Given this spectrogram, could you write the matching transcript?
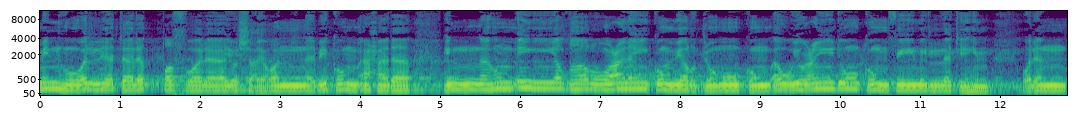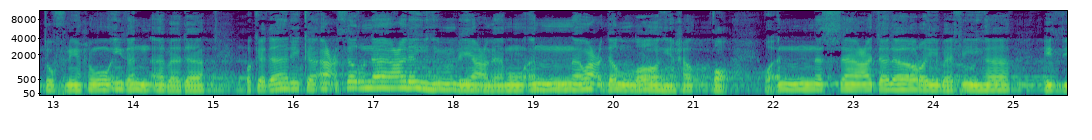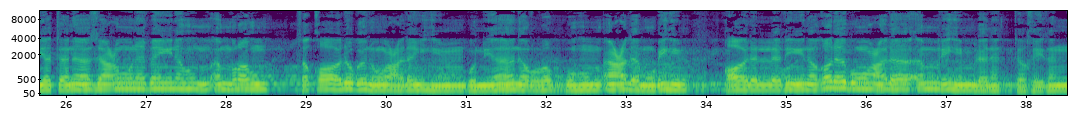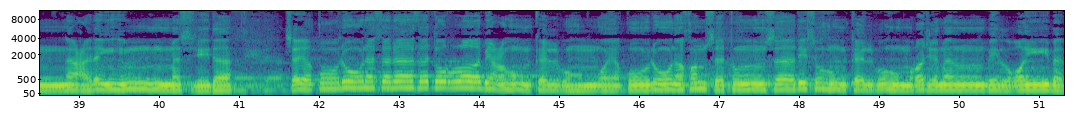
منه وليتلطف ولا يشعرن بكم أحدا إنهم إن يظهروا عليكم يرجموكم أو يعيدوكم في ملتهم ولن تفلحوا إذا أبدا وكذلك أعثرنا عليهم ليعلموا أن وعد الله حق وأن الساعة لا ريب فيها إذ يتنازعون بينهم أمرهم فقالوا ابنوا عليهم بنيانا ربهم أعلم بهم قال الذين غلبوا على أمرهم لنتخذن عليهم مسجدا سيقولون ثلاثة رابعهم كلبهم ويقولون خمسة سادسهم كلبهم رجما بالغيب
